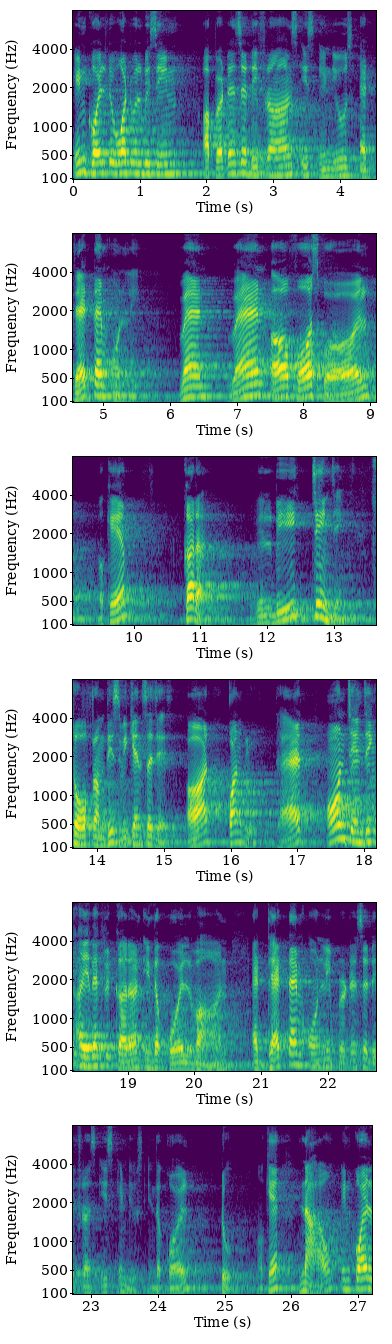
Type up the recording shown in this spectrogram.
In coil 2 what will be seen? A potential difference is induced at that time only when when a first coil okay current will be changing. So from this we can suggest or conclude that on changing a electric current in the coil 1 at that time only potential difference is induced in the coil 2 okay now in coil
